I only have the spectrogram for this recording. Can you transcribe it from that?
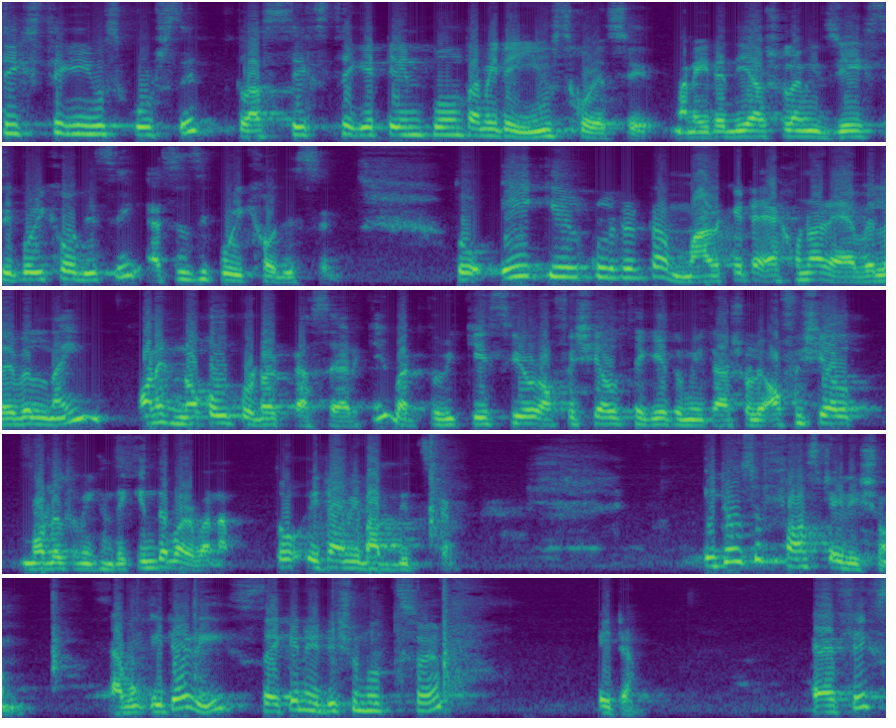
সিক্স থেকে ইউজ করছি। ক্লাস সিক্স থেকে টেন পর্যন্ত আমি এটা ইউজ করেছি। মানে এটা দিয়ে আসলে আমি জেএসসি পরীক্ষাও দিছি এসএসসি পরীক্ষাও দিচ্ছি তো এই ক্যালকুলেটরটা মার্কেটে এখন আর অ্যাভেলেবেল নাই। অনেক নকল প্রোডাক্ট আছে আর কি বাট তুমি কেসিওর অফিসিয়াল থেকে তুমি এটা আসলে অফিসিয়াল মডেল তুমি এখান থেকে কিনতে পারবে না। তো এটা আমি বাদ দিচ্ছি। এটা হচ্ছে ফার্স্ট এডিশন এবং এটারই সেকেন্ড এডিশন হচ্ছে এটা। FX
